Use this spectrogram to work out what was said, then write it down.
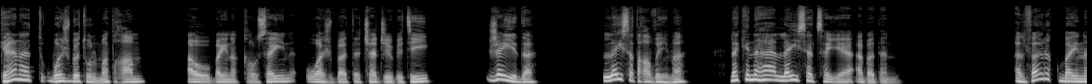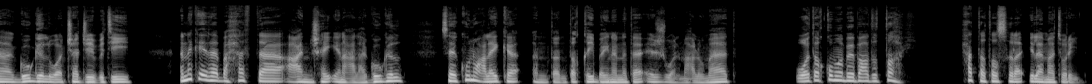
كانت وجبة المطعم أو بين قوسين وجبة تشات جي بي تي جيدة ليست عظيمة لكنها ليست سيئة أبدا. الفارق بين جوجل وتشات جي بي تي أنك إذا بحثت عن شيء على جوجل سيكون عليك أن تنتقي بين النتائج والمعلومات وتقوم ببعض الطهي حتى تصل إلى ما تريد.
